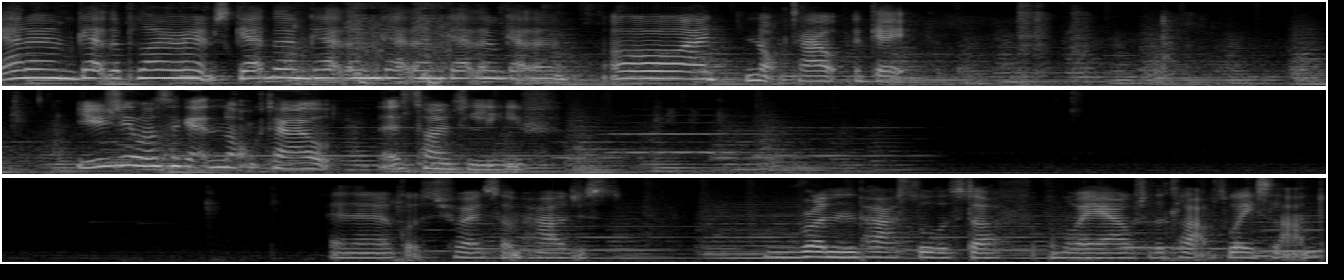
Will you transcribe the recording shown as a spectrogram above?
Get them, get the player imps, get them, get them, get them, get them, get them. Oh, I knocked out. Okay. Usually once I get knocked out, it's time to leave. And then I've got to try somehow just run past all the stuff on the way out of the collapsed wasteland.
